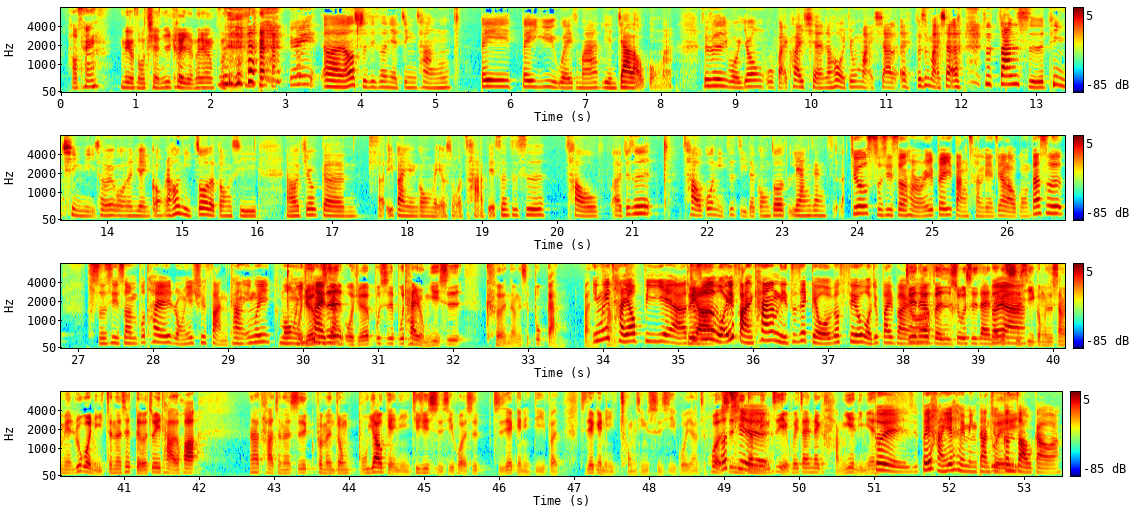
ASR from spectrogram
好像没有什么权益可言的样子。因为呃，然后实习生也经常。被被誉为什么廉价老公嘛？就是我用五百块钱，然后我就买下了，哎，不是买下了，是暂时聘请你成为我的员工，然后你做的东西，然后就跟呃一般员工没有什么差别，甚至是超呃就是超过你自己的工作量这样子了。就实习生很容易被当成廉价老公，但是实习生不太容易去反抗，因为我觉得不是，我觉得不是不太容易，是可能是不敢。因为他要毕业啊，就是我一反抗，你直接给我个 feel，我就拜拜了。就那个分数是在那个实习工资上面，如果你真的是得罪他的话，那他真的是分分钟不要给你继续实习，或者是直接给你低分，直接给你重新实习过这样子，或者是你的名字也会在那个行业里面对被行业黑名单就更糟糕啊。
